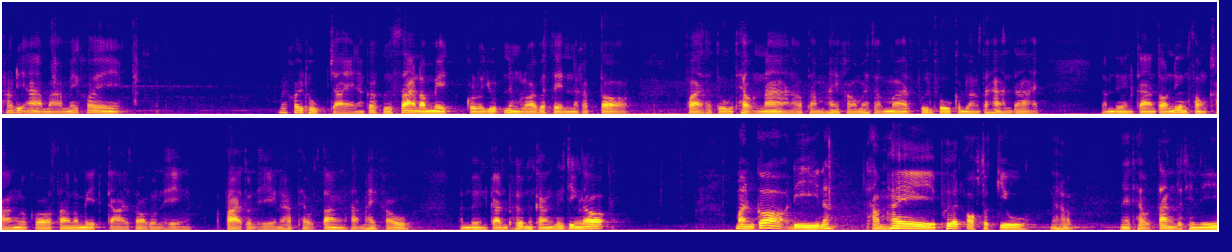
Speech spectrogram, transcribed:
เท่าที่อ่านมาไม่ค่อย ไม่ค่อยถูกใจนะก็คือสร้างดาเมจกลยุทธ์ 100%นะครับต่อฝ่ายศัตรูแถวหน้านะครับทำให้เขาไม่สามารถฟื้นฟูกำลังทหารได้ดำเนินการต่อเนื่องสองครั้ง แล้วก็สร้างดาเมจกายต่อตนเอง ฝ่ายตนเองนะครับ แถวตั้งทำให้เขาดำเนินการเพิ่มหนึ่งครั้งจริง ๆ แล้ว มันก็ดีนะทำให้เพื่อนออกสกิลนะครับ ในแถวตั้งแต่ทีนี้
